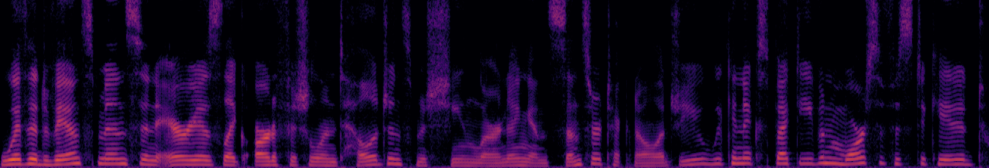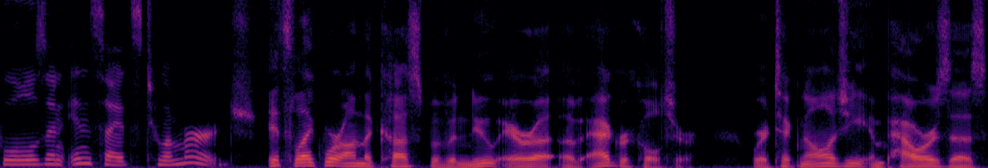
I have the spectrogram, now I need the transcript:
With advancements in areas like artificial intelligence, machine learning, and sensor technology, we can expect even more sophisticated tools and insights to emerge. It's like we're on the cusp of a new era of agriculture, where technology empowers us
